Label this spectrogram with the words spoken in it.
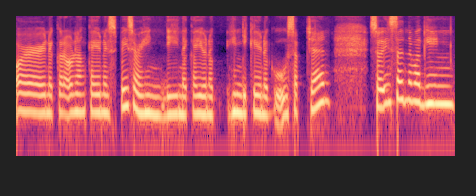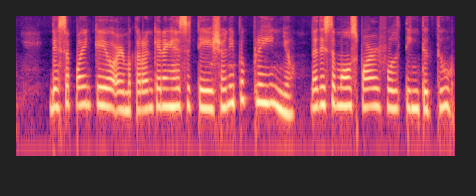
or nagkaroon lang kayo ng space, or hindi, na kayo, nag, hindi kayo nag-uusap dyan. So, instead na maging disappoint kayo or magkaroon kayo ng hesitation, ipag-pray nyo. That is the most powerful thing to do.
